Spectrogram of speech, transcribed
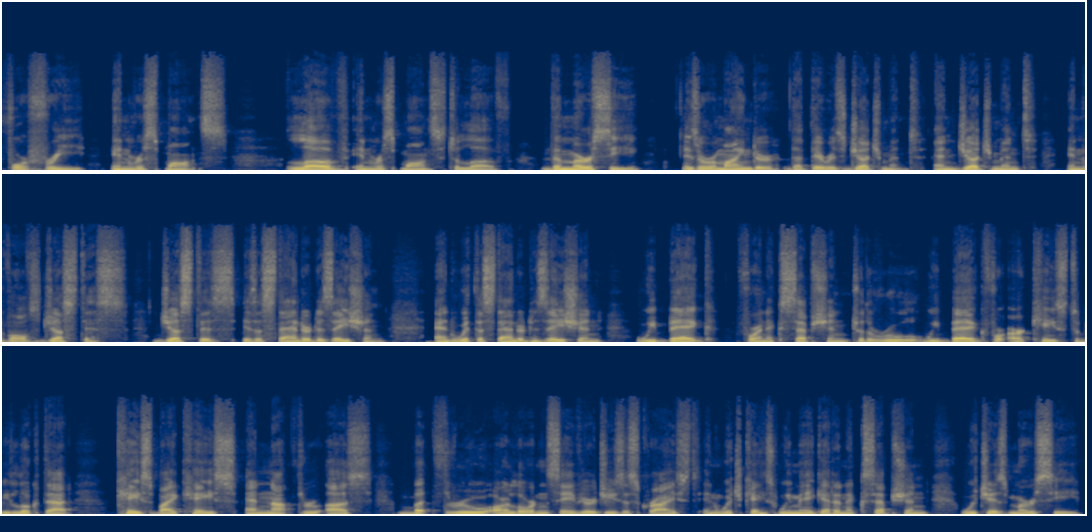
for free in response. Love in response to love. The mercy is a reminder that there is judgment, and judgment involves justice. Justice is a standardization. And with the standardization, we beg for an exception to the rule. We beg for our case to be looked at case by case and not through us, but through our Lord and Savior Jesus Christ, in which case we may get an exception, which is mercy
